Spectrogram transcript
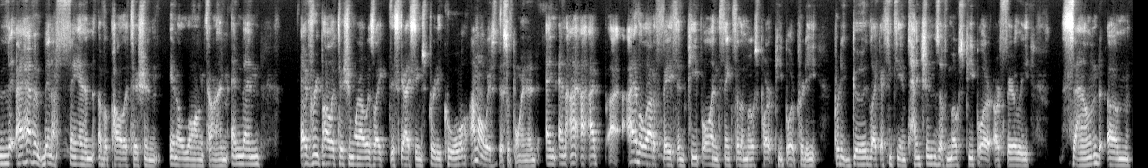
I haven't been a fan of a politician in a long time. And then every politician where I was like, this guy seems pretty cool, I'm always disappointed. And and I I I have a lot of faith in people and think for the most part people are pretty pretty good. Like I think the intentions of most people are, are fairly sound. Um,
